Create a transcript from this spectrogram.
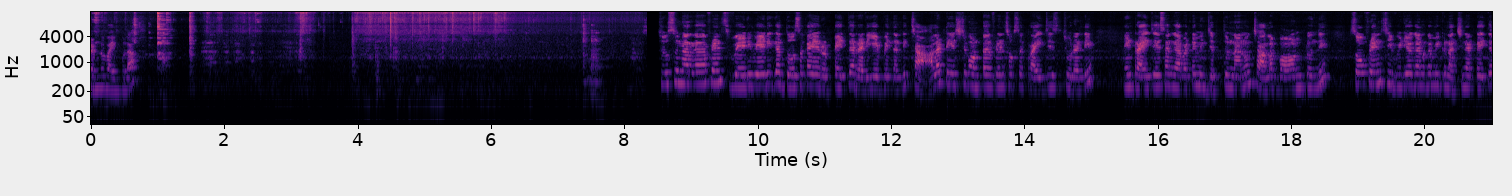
రెండు వైపులా. చూస్తున్నారు కదా ఫ్రెండ్స్ వేడి వేడిగా దోసకాయ రొట్టె అయితే రెడీ అయిపోయిందండి. చాలా టేస్ట్గా ఉంటుంది ఫ్రెండ్స్. ఒకసారి ట్రై చేసి చూడండి. నేను ట్రై చేశాను కాబట్టి మీకు చెప్తున్నాను. చాలా బాగుంటుంది. సో ఫ్రెండ్స్ ఈ వీడియో కనుక మీకు నచ్చినట్టయితే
